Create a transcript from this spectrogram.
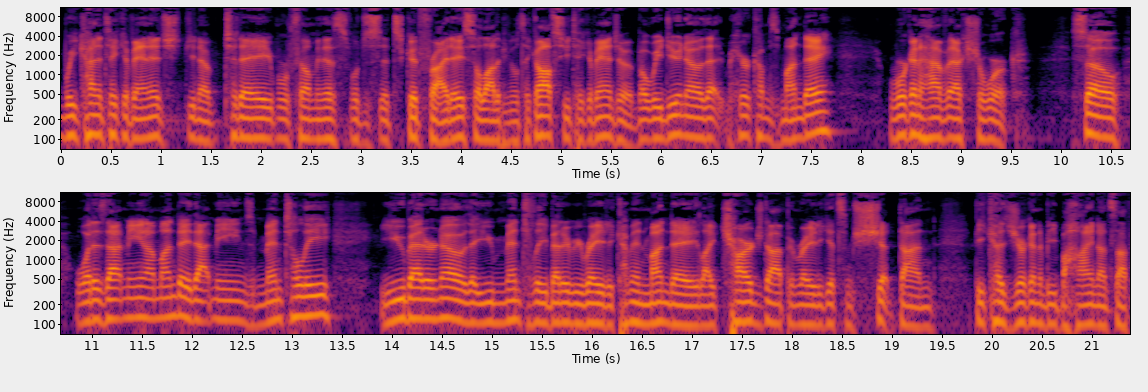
we kind of take advantage. You know, today we're filming this. We'll just it's Good Friday, so a lot of people take off, so you take advantage of it. But we do know that here comes Monday, we're going to have extra work. So what does that mean on Monday? That means mentally, you better know that you mentally better be ready to come in Monday, like charged up and ready to get some shit done because you're going to be behind on stuff.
